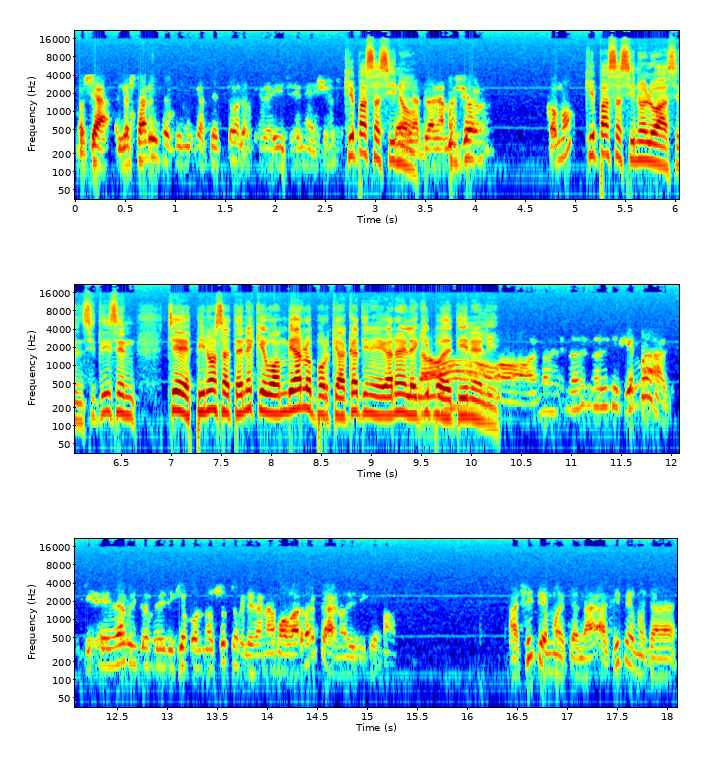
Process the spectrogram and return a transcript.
O sea, los árbitros tienen que hacer todo lo que le dicen ellos. ¿Qué pasa si no? la plana mayor. ¿Cómo? ¿Qué pasa si no lo hacen? Si te dicen, che, Espinosa, tenés que bombearlo porque acá tiene que ganar el equipo de Tinelli. No, no, no, dirige más. El árbitro que dirigió con nosotros, que le ganamos a Barraca, no dirige más. Así te muestran, la- así te muestran. la-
